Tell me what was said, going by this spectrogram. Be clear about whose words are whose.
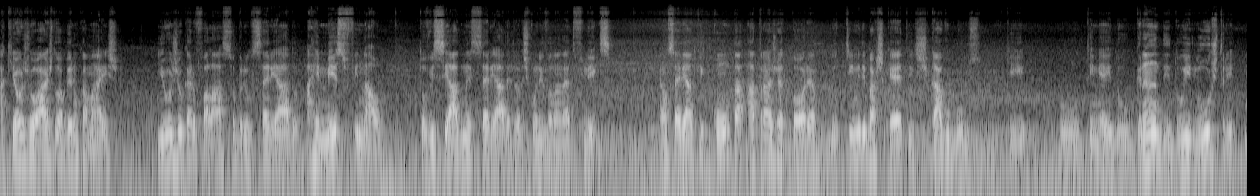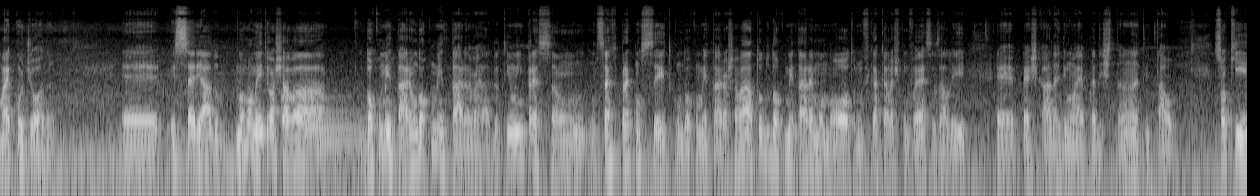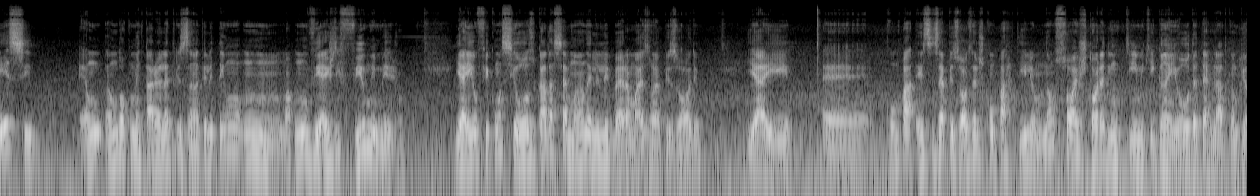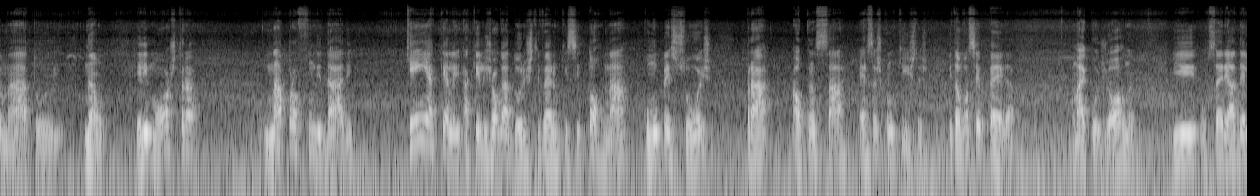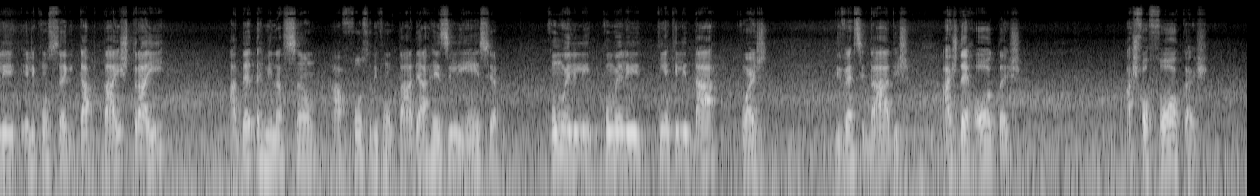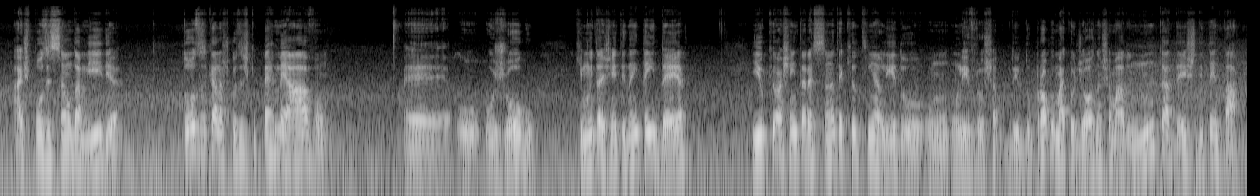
Speaker 1: Aqui é o Joás do AB Nunca Mais e hoje eu quero falar sobre o seriado Arremesso Final. Estou viciado nesse seriado, ele está disponível na Netflix. É um seriado que conta a trajetória do time de basquete Chicago Bulls, que o time aí do grande, do ilustre Michael Jordan. É, esse seriado, normalmente eu achava documentário é um documentário, na verdade. Eu tinha uma impressão, um certo preconceito com documentário. Eu achava, ah, todo documentário é monótono, fica aquelas conversas ali é, pescadas de uma época distante e tal. Só que esse é um, é um documentário eletrizante. Ele tem um, um, um viés de filme mesmo. E aí eu fico ansioso. Cada semana ele libera mais um episódio. E aí é, esses episódios eles compartilham não só a história de um time que ganhou determinado campeonato. Não. Ele mostra na profundidade quem aquele, aqueles jogadores tiveram que se tornar como pessoas para alcançar essas conquistas. Então você pega Michael Jordan e o seriado ele, ele consegue captar, extrair a determinação, a força de vontade, a resiliência, como ele, como ele tinha que lidar com as diversidades, as derrotas, as fofocas, a exposição da mídia, todas aquelas coisas que permeavam é, o, o jogo, que muita gente nem tem ideia. E o que eu achei interessante é que eu tinha lido um, um livro do próprio Michael Jordan chamado Nunca Deixe de Tentar.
